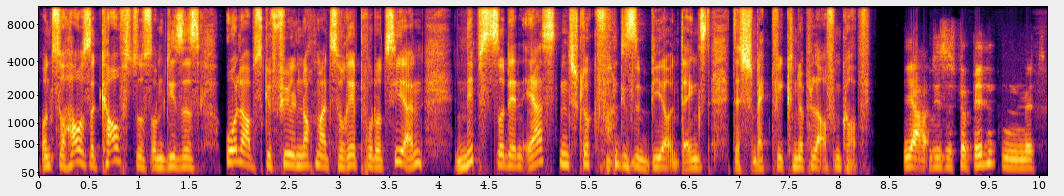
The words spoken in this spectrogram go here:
und zu Hause kaufst du es, um dieses Urlaubsgefühl nochmal zu reproduzieren, nippst so den ersten Schluck von diesem Bier und denkst, das schmeckt wie Knüppel auf dem Kopf ja, dieses Verbinden mit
